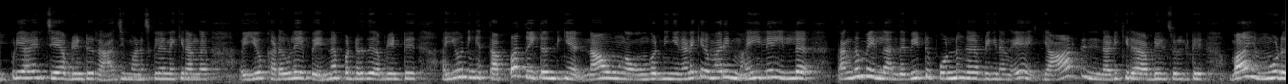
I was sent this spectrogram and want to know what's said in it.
இப்படி ஆயிடுச்சே அப்படின்ட்டு ராஜி மனசுக்குள்ள நினைக்கிறாங்க. ஐயோ கடவுளே இப்போ என்ன பண்ணுறது அப்படின்ட்டு. ஐயோ நீங்கள் தப்பாக தூக்கிட்டு வந்தீங்க. நான் உங்கள் உங்கள் நீங்கள் நினைக்கிற மாதிரி மயிலே இல்லை. தங்கமே இல்லை அந்த வீட்டு பொண்ணுங்க அப்படிங்கிறாங்க. ஏ யார்கிட்ட நீ நடிக்கிற அப்படின்னு சொல்லிட்டு வா மூடு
